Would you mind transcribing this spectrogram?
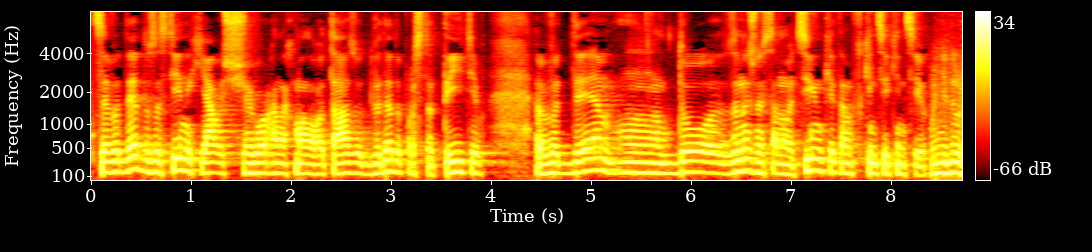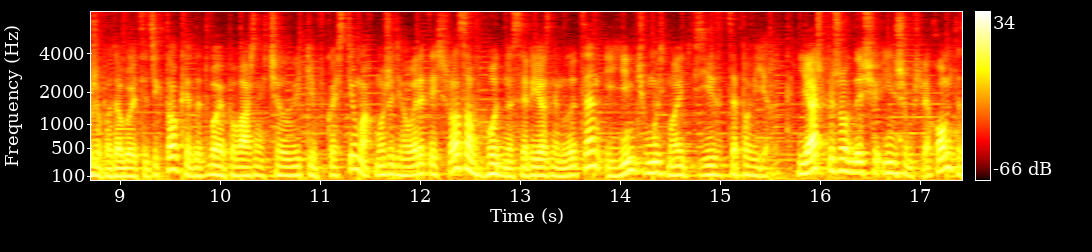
Це веде до застійних явищ в органах малого тазу, веде до простатитів, веде до заниженої самооцінки там в кінці кінців. Мені дуже подобаються тіктоки, де двоє поважних чоловіків в костюмах можуть говорити що завгодно серйозним лицем, і їм чомусь мають всі за це повірити. Я ж пішов дещо іншим шляхом та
